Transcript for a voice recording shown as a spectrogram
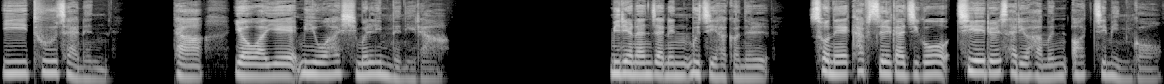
이 두 자는 다 여호와의 미워하심을 입느니라. 미련한 자는 무지하거늘 손에 값을 가지고 지혜를 사려 함은 어찌 민고.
